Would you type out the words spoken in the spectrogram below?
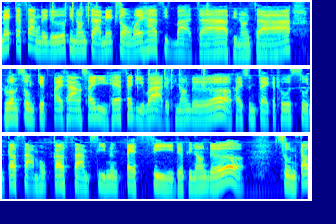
แม็กก็สั่งได้เลยพี่น้องจ๋าแม็กสองร้อยห้าสิบาทจ้าพี่น้องจ๋ารวมส่งเก็บปลายทางไซดีแท้ไซดีว่าเดี๋ยวพี่น้องเด้อใครสนใจกระทรศูนย์เก้าสามหกเก้าสามสี่หนึ่งแปดสี่เดี๋ยวพี่น้องเด้อศูนย์เก้า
